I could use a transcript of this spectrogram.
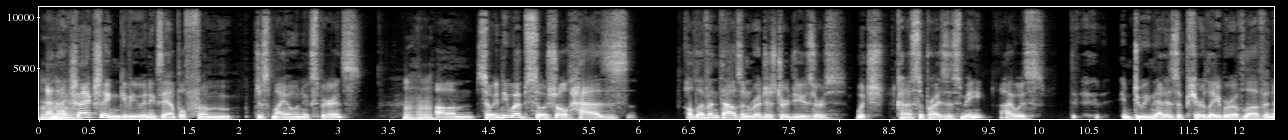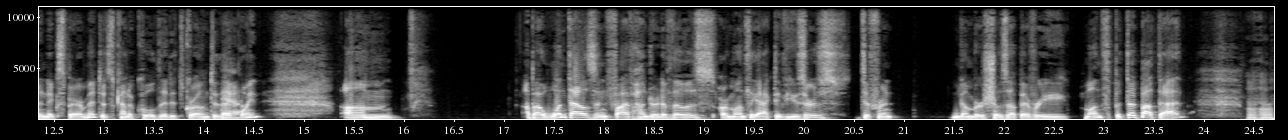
Mm. And actually, actually, I can give you an example from just my own experience. Mm-hmm. Um, so, IndieWeb Social has 11,000 registered users, which kind of surprises me. I was doing that as a pure labor of love and an experiment. It's kind of cool that it's grown to that yeah. point. Um, about 1,500 of those are monthly active users. Different number shows up every month, but about that. Uh-huh.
